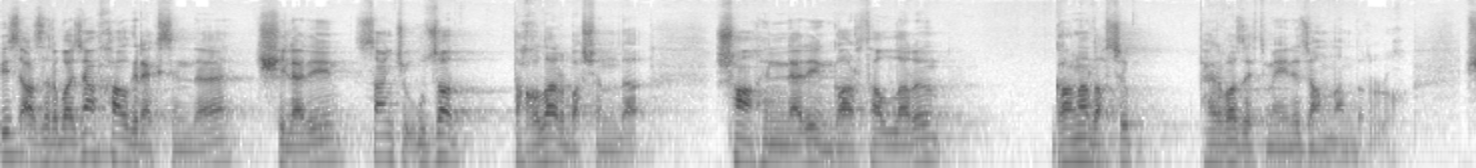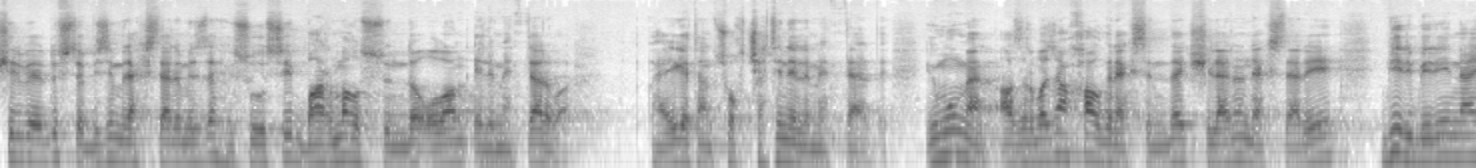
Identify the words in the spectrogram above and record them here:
Biz Azərbaycan xalq rəqsində kişilərin sanki uca dağlar başında şahinlərin, qartalların qanad açıb pərvaz etməyini canlandırırıq. Fikir verdinizsə, bizim rəqslərimizdə xüsusi barmaq üstündə olan elementlər var. Həqiqətən çox çətin elementlərdir. Ümumən Azərbaycan xalq rəqsində kişilərin rəqsləri bir-biri ilə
